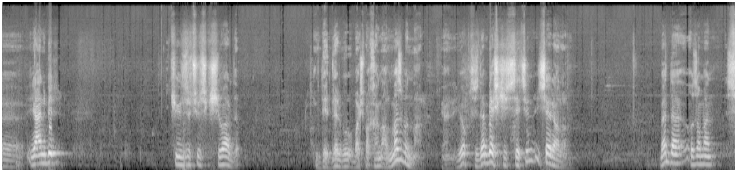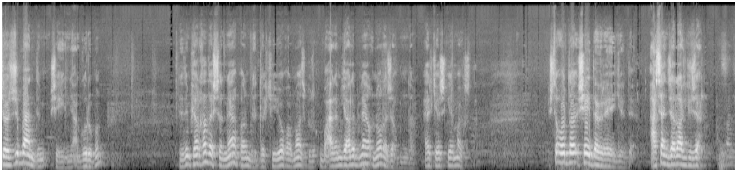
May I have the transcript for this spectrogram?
e, yani bir 200-300 kişi vardı. Dediler bu başbakan almaz bunlar. Yani yok sizden beş kişi seçin içeri alalım. Ben de o zaman sözcü bendim şeyin yani grubun. Dedim ki arkadaşlar ne yapalım dediler ki yok olmaz bu, bu alem gelip ne, ne olacak bunlar? Herkes gelmek ister. İşte orada şey devreye girdi. Hasan Celal Güzel. Sanki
